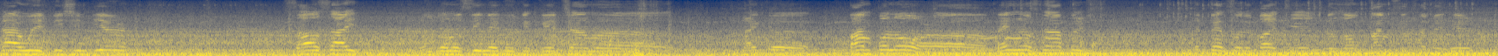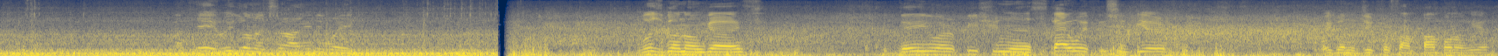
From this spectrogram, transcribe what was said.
Skyway Fishing Pier, south side. We're gonna see maybe we can catch some uh, like a pompano or uh, mango snappers. Depends on the bite here. It's been a long time since I've been here. But hey, we're gonna try anyway. What's going on guys? Today we are fishing uh, Skyway Fishing Pier. We're gonna jig for some pompano here.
